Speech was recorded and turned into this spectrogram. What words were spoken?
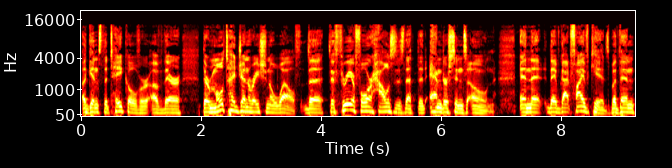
against the takeover of their their multi generational wealth, the the three or four houses that the Andersons own, and that they've got five kids, but then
